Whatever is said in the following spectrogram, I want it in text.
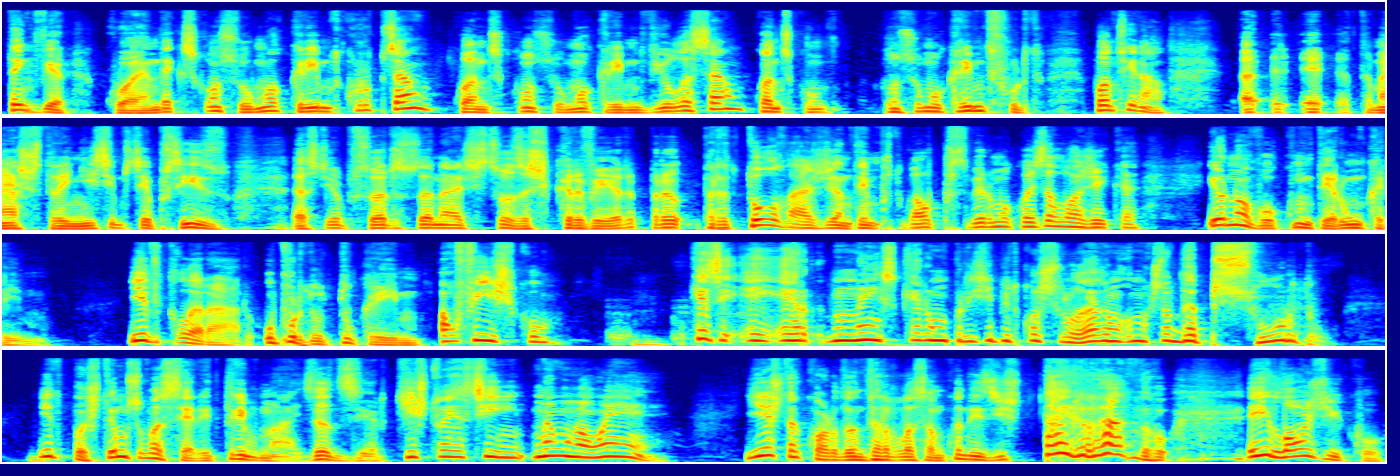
Tem que ver quando é que se consuma o crime de corrupção, quando se consuma o crime de violação, quando se consuma o crime de furto. Ponto final. Ah, é, é, também acho estranhíssimo ser preciso a senhora professora Susana de Sousa escrever para, para toda a gente em Portugal perceber uma coisa lógica. Eu não vou cometer um crime e declarar o produto do crime ao fisco. Quer dizer, é, é, nem sequer um princípio de constitucionalidade, é uma questão de absurdo. E depois temos uma série de tribunais a dizer que isto é assim. Não, não é. E este acordo a relação, quando existe, está errado. É ilógico.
